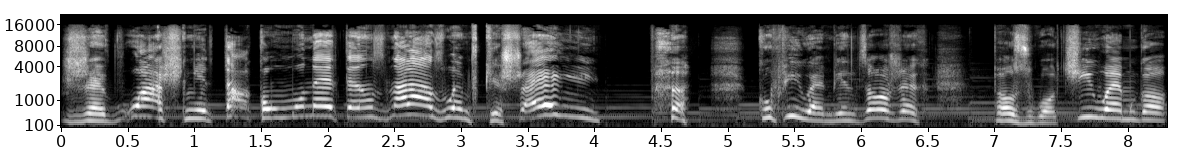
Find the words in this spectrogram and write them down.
że właśnie taką monetę znalazłem w kieszeni. Kupiłem więc orzech, pozłociłem go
